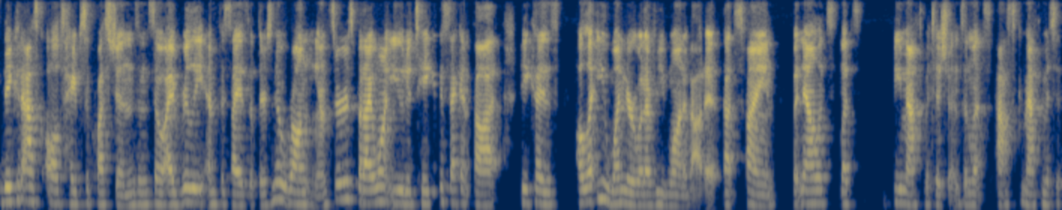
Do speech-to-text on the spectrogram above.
They could ask all types of questions. And so i really emphasize that there's no wrong answers but i want you to take a second thought because i'll let you wonder whatever you want about it. That's fine. But now let's let's be mathematicians and let's ask mathemat-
